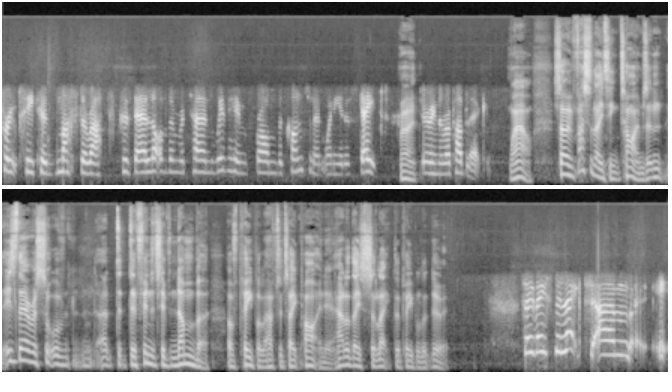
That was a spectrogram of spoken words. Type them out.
troops he could muster up because a lot of them returned with him from the continent when he had escaped Right. during the Republic. Wow. So fascinating times. And is there a sort of a d- definitive number of people that have to take part in it? How do they select the people that do it? So they select um, it,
